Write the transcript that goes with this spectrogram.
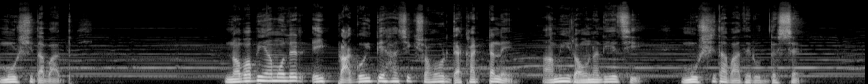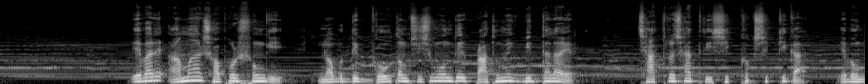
মুর্শিদাবাদ। নবাবী আমলের এই প্রাগৈতিহাসিক শহর দেখার টানে আমি রওনা দিয়েছি মুর্শিদাবাদের উদ্দেশ্যে। এবারে আমার সফর সঙ্গী নবদ্বীপ গৌতম শিশু মন্দির প্রাথমিক বিদ্যালয়ের ছাত্রছাত্রী, শিক্ষক, শিক্ষিকা এবং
